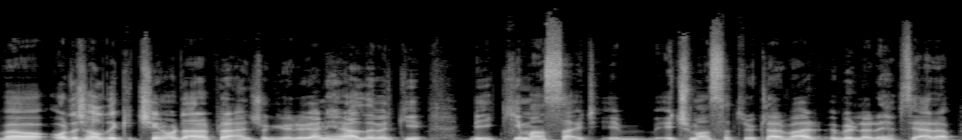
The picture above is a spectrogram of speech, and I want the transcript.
ve orada çaldık için orada Araplar en çok geliyor. Yani herhalde belki bir iki masa, üç, üç masa Türkler var. Öbürleri hepsi Arap.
